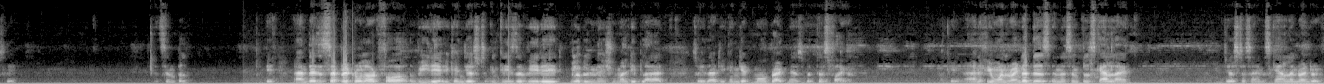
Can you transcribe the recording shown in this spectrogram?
see? It's simple. Okay. And there's a separate rollout for V-Ray. You can just increase the V-Ray global illumination multiplier so that you can get more brightness with this fire okay. And if you want to render this in a simple scan line just assign the scan line render.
